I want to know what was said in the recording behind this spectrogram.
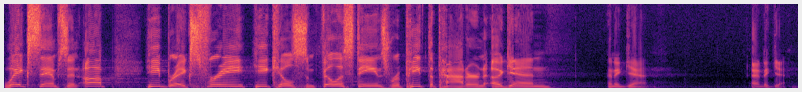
wakes Samson up, he breaks free, he kills some Philistines, repeat the pattern again and again and again.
